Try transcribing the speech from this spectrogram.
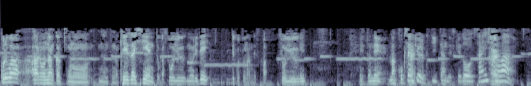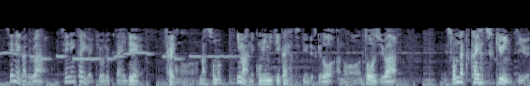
これは、あの、なんか、この、なんていうの、経済支援とかそういうノリでってことなんですか？そういう。えっとね、まあ、国際協力って言ったんですけど、最初は、セネガルは青年海外協力隊で、はい。あ。の、まあ、その、今はね、コミュニティ開発って言うんですけど、あの、当時は、村落開発普及員っていう、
